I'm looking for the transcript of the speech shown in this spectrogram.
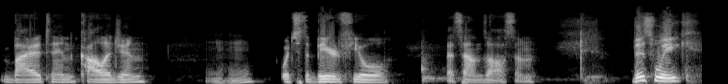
biotin, collagen, hmm which the beard fuel. That sounds awesome. This week,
